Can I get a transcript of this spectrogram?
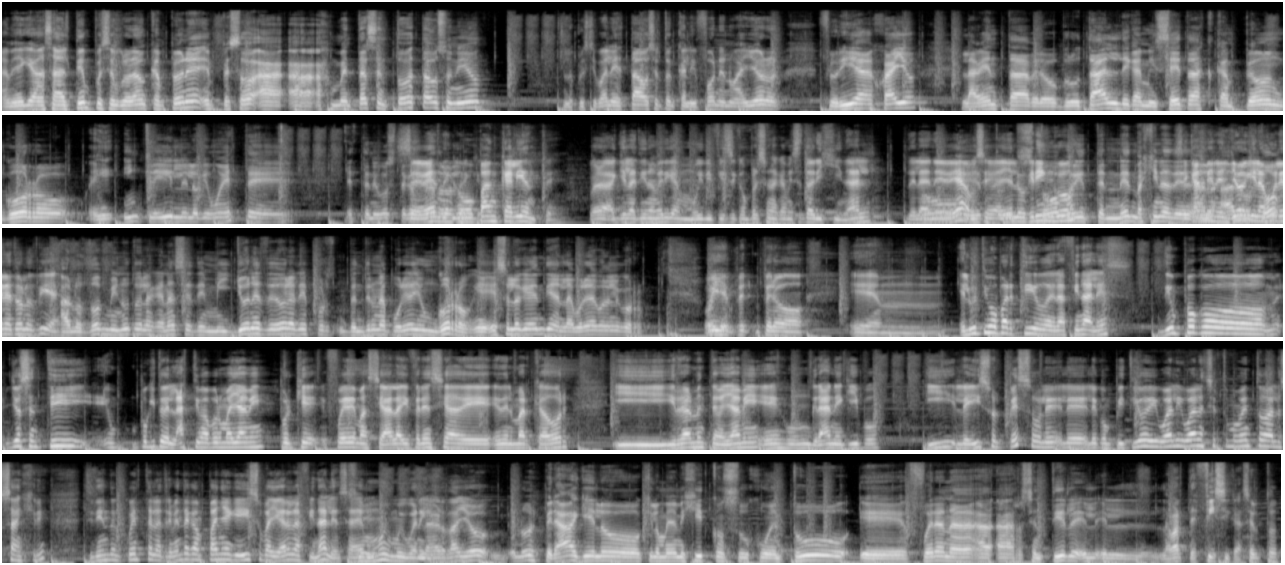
a medida que avanzaba el tiempo y se lograron campeones, empezó a, aumentarse en todo Estados Unidos, en los principales estados, ¿cierto? En California, Nueva York, Florida, Ohio, la venta, pero brutal de camisetas, campeón, gorro, increíble lo que mueve este, este negocio. Este se vende como pan caliente. Bueno, aquí en Latinoamérica es muy difícil comprarse una camiseta original de la NBA. O sea, allá los gringos. por internet, imagínate. Se cambian el jockey y la polera todos los días. A los dos minutos las ganancias de millones de dólares por vender una polera y un gorro. Eh, eso es lo que vendían, la polera con el gorro. Oye, pero, em, el último partido de las finales dio un poco. Yo sentí un poquito de lástima por Miami porque fue demasiada la diferencia en el marcador. y realmente Miami es un gran equipo y le hizo el peso, le, le, compitió de igual igual en ciertos momentos a Los Ángeles, teniendo en cuenta la tremenda campaña que hizo para llegar a las finales. O sea, es muy, muy buena. La verdad, yo no esperaba que, lo, que los Miami Heat con su juventud eh, fueran a, resentir la parte física, ¿cierto?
